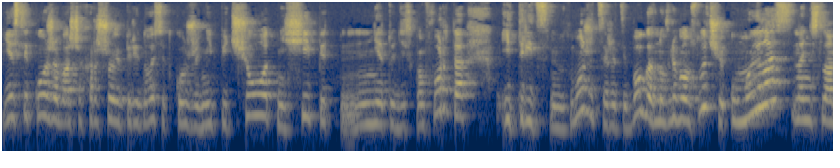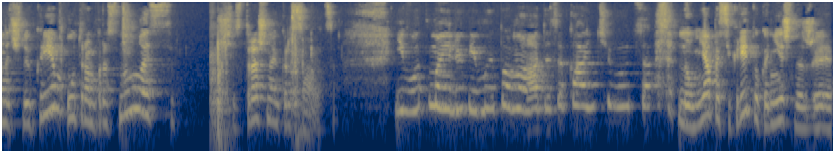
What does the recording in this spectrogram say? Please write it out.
Если кожа ваша хорошо ее переносит, кожа не печет, не щипит, нету дискомфорта, и 30 минут можете, ради бога, но в любом случае умылась, нанесла ночной крем, утром проснулась, вообще страшная красавица и вот мои любимые помады заканчиваются. Но у меня по секрету, конечно же,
